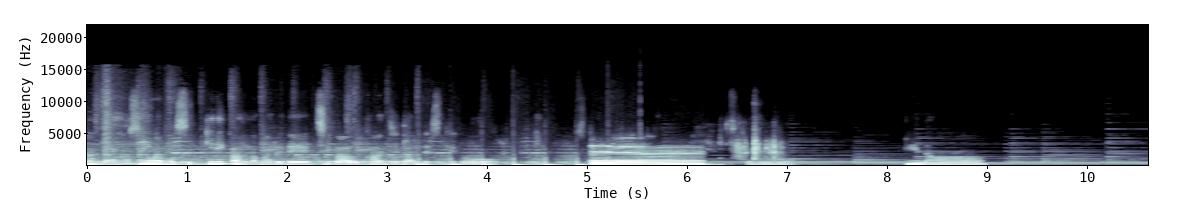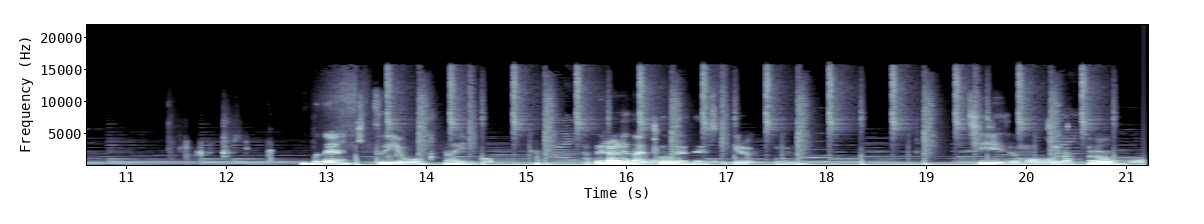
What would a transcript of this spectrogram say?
なんだろう、すごいもうすっきり感がまるで違う感じなんですけど、えー、いいなぁ。でもね、きついよ、うん内容。食べられないものそうだよね。すぎる。うん。チーズも納豆も、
